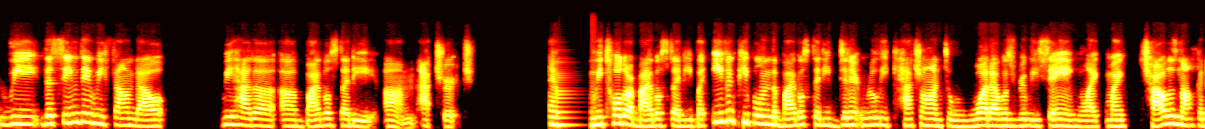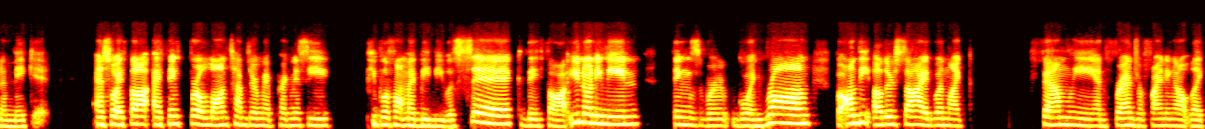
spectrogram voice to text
we the same day we found out we had a, a Bible study um, at church. And we told our Bible study, but even people in the Bible study didn't really catch on to what I was really saying. Like, my child is not going to make it. And so I thought, I think for a long time during my pregnancy, people thought my baby was sick. They thought, you know what I mean? Things were going wrong. But on the other side, when like family and friends were finding out, like,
